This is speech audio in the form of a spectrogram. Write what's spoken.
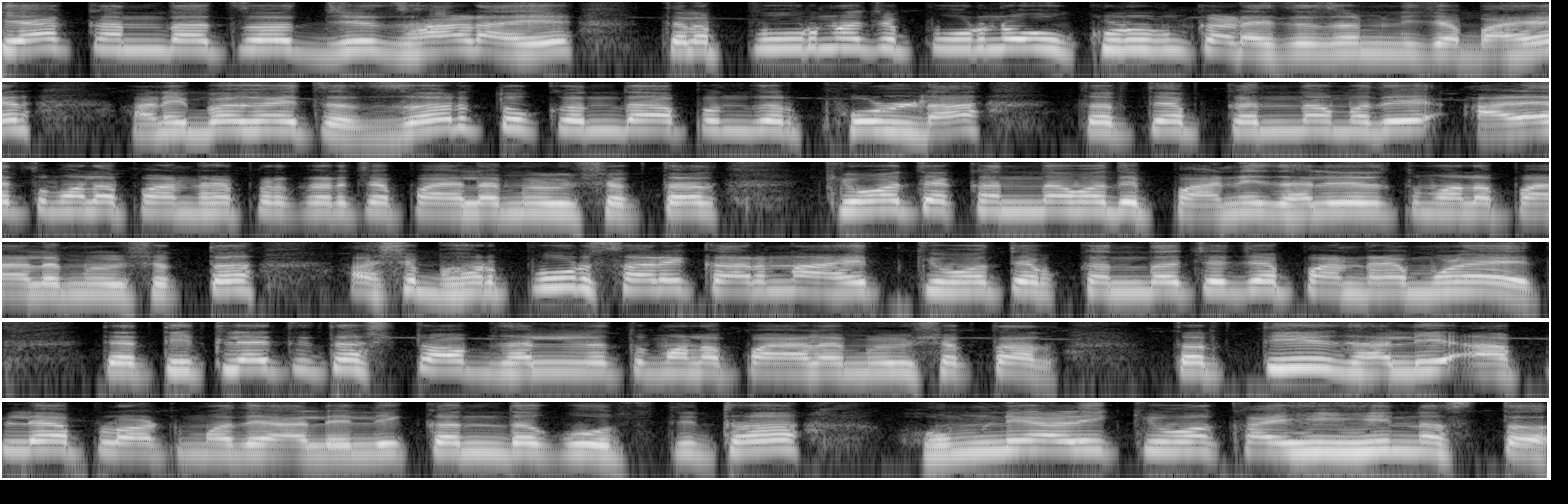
त्या कंदाचं जे झाड आहे त्याला पूर्णच्या पूर्ण उकळून काढायचं जमिनीच्या बाहेर आणि बघायचं. जर तो कंद आपण जर फोडला तर त्या कंदामध्ये आळ्या तुम्हाला पांढऱ्या प्रकारच्या पाहायला मिळू शकतात किंवा त्या कंदामध्ये पाणी झालेलं तुम्हाला पाहायला मिळू शकतं. असे भरपूर सारे कारणं आहेत किंवा त्या कंदाच्या ज्या पांढऱ्यामुळे आहेत त्या तिथल्या तिथं स्टॉप झालेल्या तुम्हाला पाहायला मिळू शकतात. तर ती झाली आपल्या प्लॉटमध्ये आलेली कंदकूज. तिथं हुमणीआळी किंवा काहीही नसतं.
